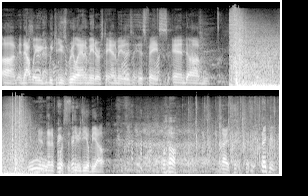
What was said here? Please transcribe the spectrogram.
Um, and that way we could use real animators to animate his, his face. And um, and then of course the finish. DVD will be out. Well, Nice. Thank you.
